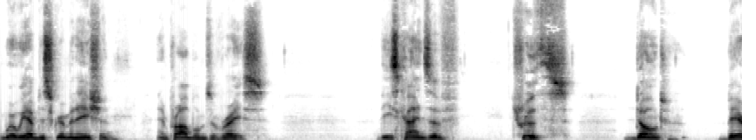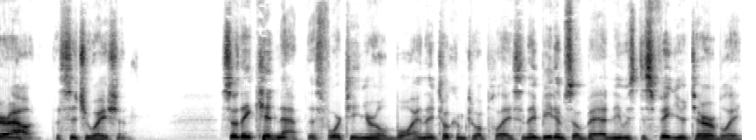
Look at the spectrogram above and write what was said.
where we have discrimination and problems of race, these kinds of truths don't bear out the situation. So they kidnapped this 14 year old boy and they took him to a place and they beat him so bad and he was disfigured terribly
